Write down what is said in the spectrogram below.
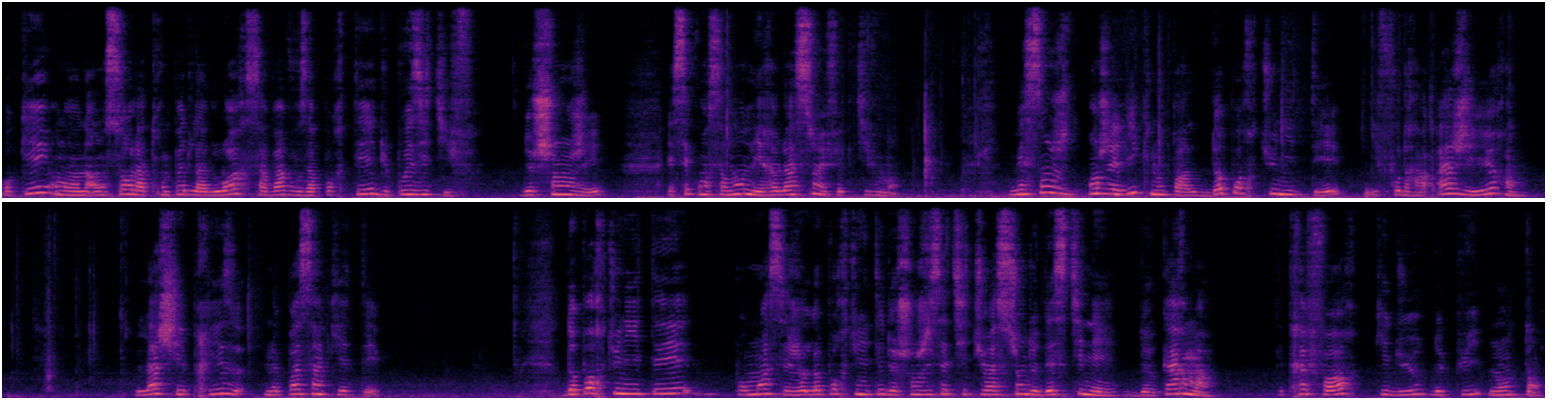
Ok, on, on sort la trompette de la gloire, ça va vous apporter du positif, de changer. Et c'est concernant les relations, effectivement. Message angélique nous parle d'opportunité. Il faudra agir lâcher prise, ne pas s'inquiéter. D'opportunité, pour moi, c'est l'opportunité de changer cette situation de destinée, de karma, qui est très fort, qui dure depuis longtemps.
